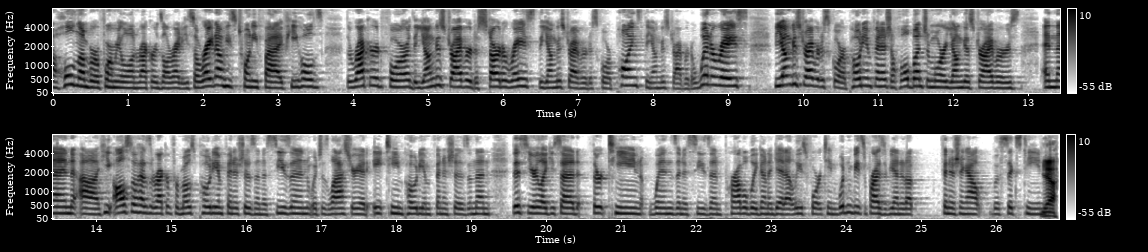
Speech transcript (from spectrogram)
a whole number of Formula One records already. So right now he's 25. He holds the record for the youngest driver to start a race, the youngest driver to score points, the youngest driver to win a race, the youngest driver to score a podium finish, a whole bunch of more youngest drivers. And then uh, he also has the record for most podium finishes in a season, which is last year he had 18 podium finishes. And then this year, like you said, 13 wins in a season, probably going to get at least 14. Wouldn't be surprised if he ended up finishing out with 16. Yeah,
